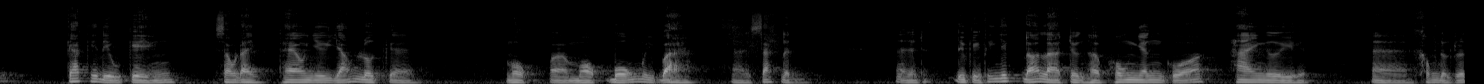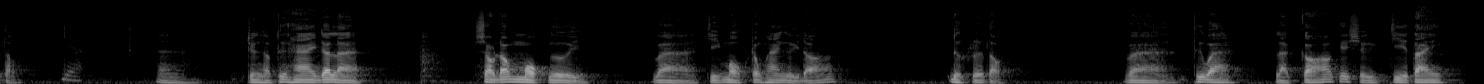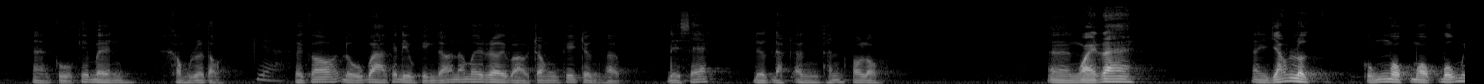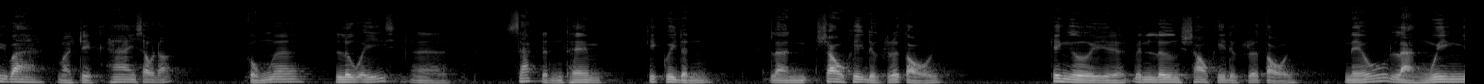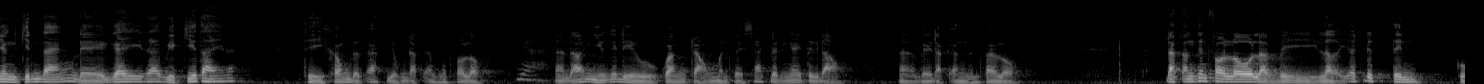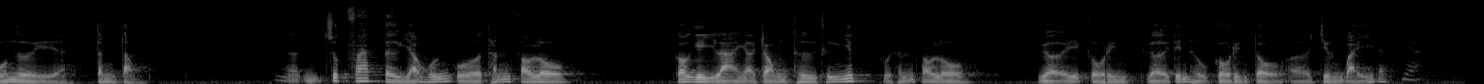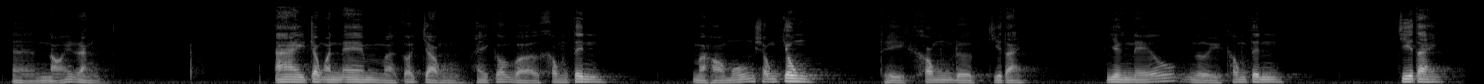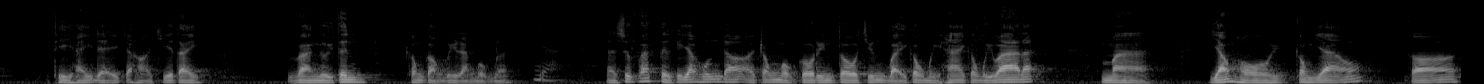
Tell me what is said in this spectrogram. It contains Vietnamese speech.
các cái điều kiện sau đây theo như giáo luật uh, 1 143 à, à xác định. À, điều kiện thứ nhất đó là trường hợp hôn nhân của hai người à, không được rửa tội. Yeah. À, trường hợp thứ hai đó là sau đó một người và chỉ một trong hai người đó được rửa tội. Và thứ ba là có cái sự chia tay à, của cái bên không rửa tội yeah. Phải có đủ ba cái điều kiện đó nó mới rơi vào trong cái trường hợp để xét được đặc ân thánh phaolô à, ngoài ra à, giáo luật cũng 1143 mà triệt hai sau đó cũng à, lưu ý à, xác định thêm cái quy định là sau khi được rửa tội cái người bên lương sau khi được rửa tội nếu là nguyên nhân chính đáng để gây ra việc chia tay đó thì không được áp dụng đặc ân thánh Phaolô. Yeah. Dạ. À, đó những cái điều quan trọng mình phải xác định ngay từ đầu à, về đặc ân thánh Phaolô. Đặc ân thánh Phaolô là vì lợi ích đức tin của người à, Tân Tòng. À, xuất phát từ giáo huấn của thánh Phaolô có ghi lại ở trong thư thứ nhất của thánh Phaolô gửi Corin gửi tín hữu Corinto ở chương 7 đó yeah. Dạ. à, nói rằng ai trong anh em mà có chồng hay có vợ không tin mà họ muốn sống chung thì không được chia tay nhưng nếu người không tin chia tay thì hãy để cho họ chia tay và người tin không còn bị ràng buộc nữa. Yeah. Dạ. À, xuất phát từ cái giáo huấn đó ở trong một Corinto chương 7 câu 12 câu 13 đó mà giáo hội công giáo có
